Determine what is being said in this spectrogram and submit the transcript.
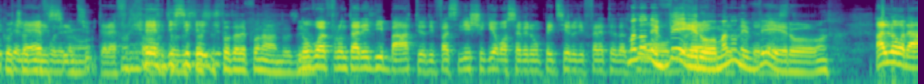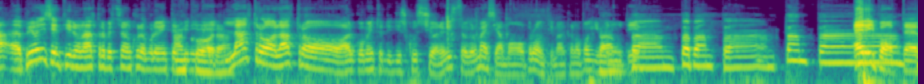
che telefoni, non si... telefoni, Non sto- sto- sto- sto telefonando, sì. Non vuoi affrontare il dibattito, ti infastidisce che io possa avere un pensiero differente dal Ma non tuo è vero, ma non è tutto il resto. vero. Allora, eh, prima di sentire un'altra persona ancora voleva intervenire, l'altro, l'altro argomento di discussione, visto che ormai siamo pronti, mancano pochi Pam, minuti. pam, pa, pam, Harry Potter.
